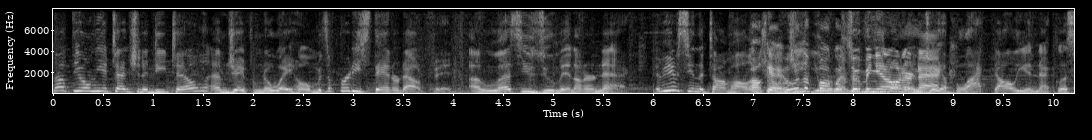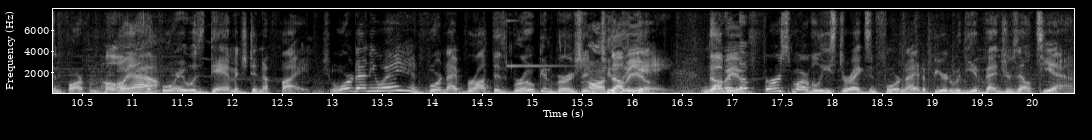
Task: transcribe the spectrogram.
Not the only attention to detail, MJ from No Way Home is a pretty standard outfit, unless you zoom in on her neck. If you've seen the Tom Holland Okay, who the fuck was zooming in on her MJ neck? a black dahlia necklace in Far From Home Oh, yeah. before it was damaged in a fight. She wore it anyway, and Fortnite brought this broken version Oh, to W. the game. W. One of the first Marvel Easter eggs in Fortnite appeared with the Avengers LTM.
